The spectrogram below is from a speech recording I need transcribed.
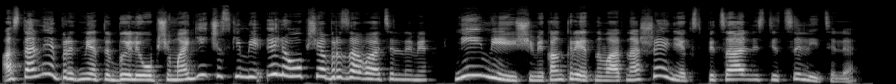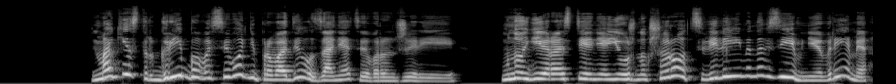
Остальные предметы были общемагическими или общеобразовательными, не имеющими конкретного отношения к специальности целителя. Магистр Грибова сегодня проводила занятия в оранжерее. Многие растения южных широт цвели именно в зимнее время,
